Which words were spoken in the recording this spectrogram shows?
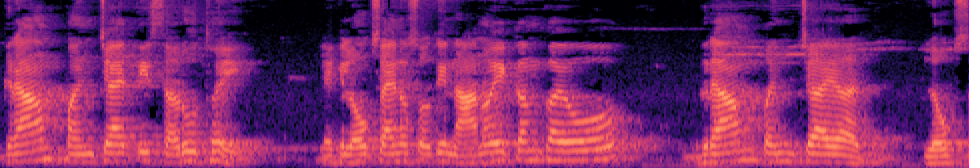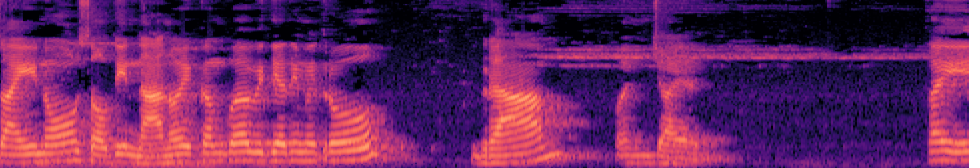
ગ્રામ પંચાયતથી શરૂ થઈ. એટલે કે લોકશાહીનો સૌથી નાનો એકમ કયો? ગ્રામ પંચાયત. લોકશાહીનો સૌથી નાનો એકમ કયો, વિદ્યાર્થી મિત્રો? ગ્રામ પંચાયત. થઈ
